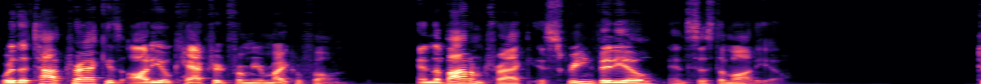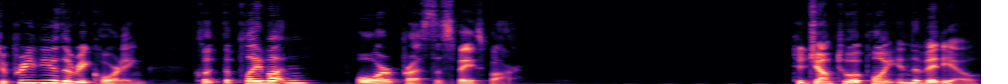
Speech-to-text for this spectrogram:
Where the top track is audio captured from your microphone, and the bottom track is screen video and system audio. To preview the recording, click the play button or press the spacebar. To jump to a point in the video,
